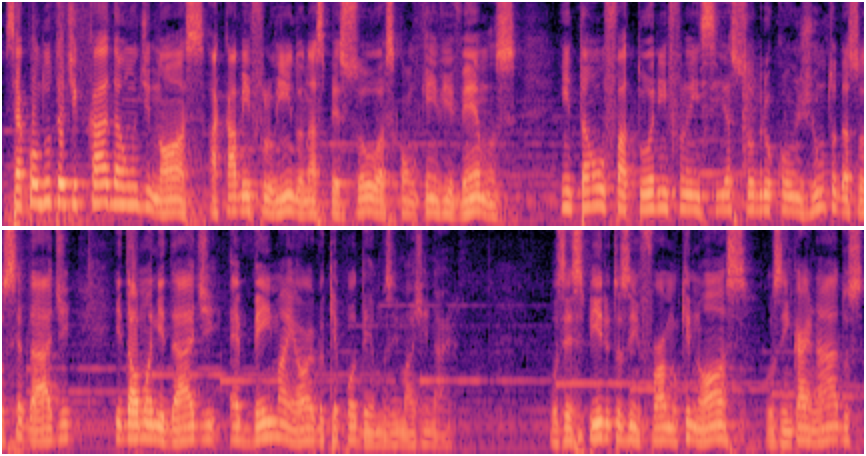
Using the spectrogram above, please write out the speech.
Se a conduta de cada um de nós acaba influindo nas pessoas com quem vivemos, então o fator influencia sobre o conjunto da sociedade e da humanidade é bem maior do que podemos imaginar. Os espíritos informam que nós, os encarnados,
